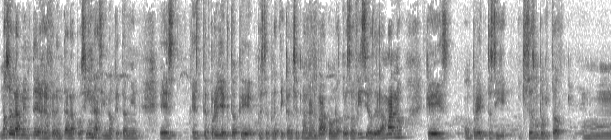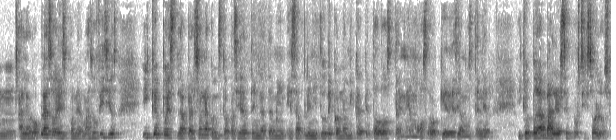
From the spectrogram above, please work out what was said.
no solamente referente a la cocina, sino que también es este proyecto que pues te platica el chef Manuel va con otros oficios de la mano, que es un proyecto sí, quizás un poquito mm, a largo plazo, es poner más oficios y que pues la persona con discapacidad tenga también esa plenitud económica que todos tenemos o que deseamos tener y que puedan valerse por sí solos.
